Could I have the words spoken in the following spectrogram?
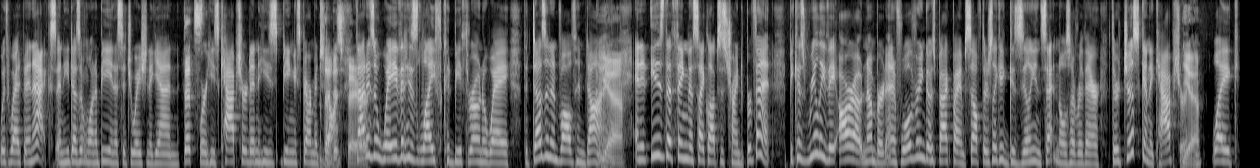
with Weapon X and he doesn't want to be in a situation again That's- where he's captured and he's being experimented That on. is fair. That is a way that his life could be thrown away that doesn't involve him dying. Yeah. And it is the thing that Cyclops is trying to prevent because really they are outnumbered. And if Wolverine goes back by himself, there's like a gazillion Sentinels over there. They're just going to capture Yeah. him. Like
